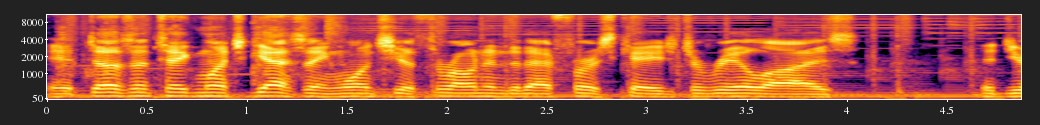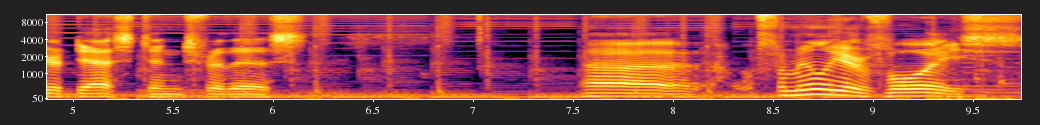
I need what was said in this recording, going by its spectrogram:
it doesn't take much guessing once you're thrown into that first cage to realize that you're destined for this. Uh, familiar voice,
